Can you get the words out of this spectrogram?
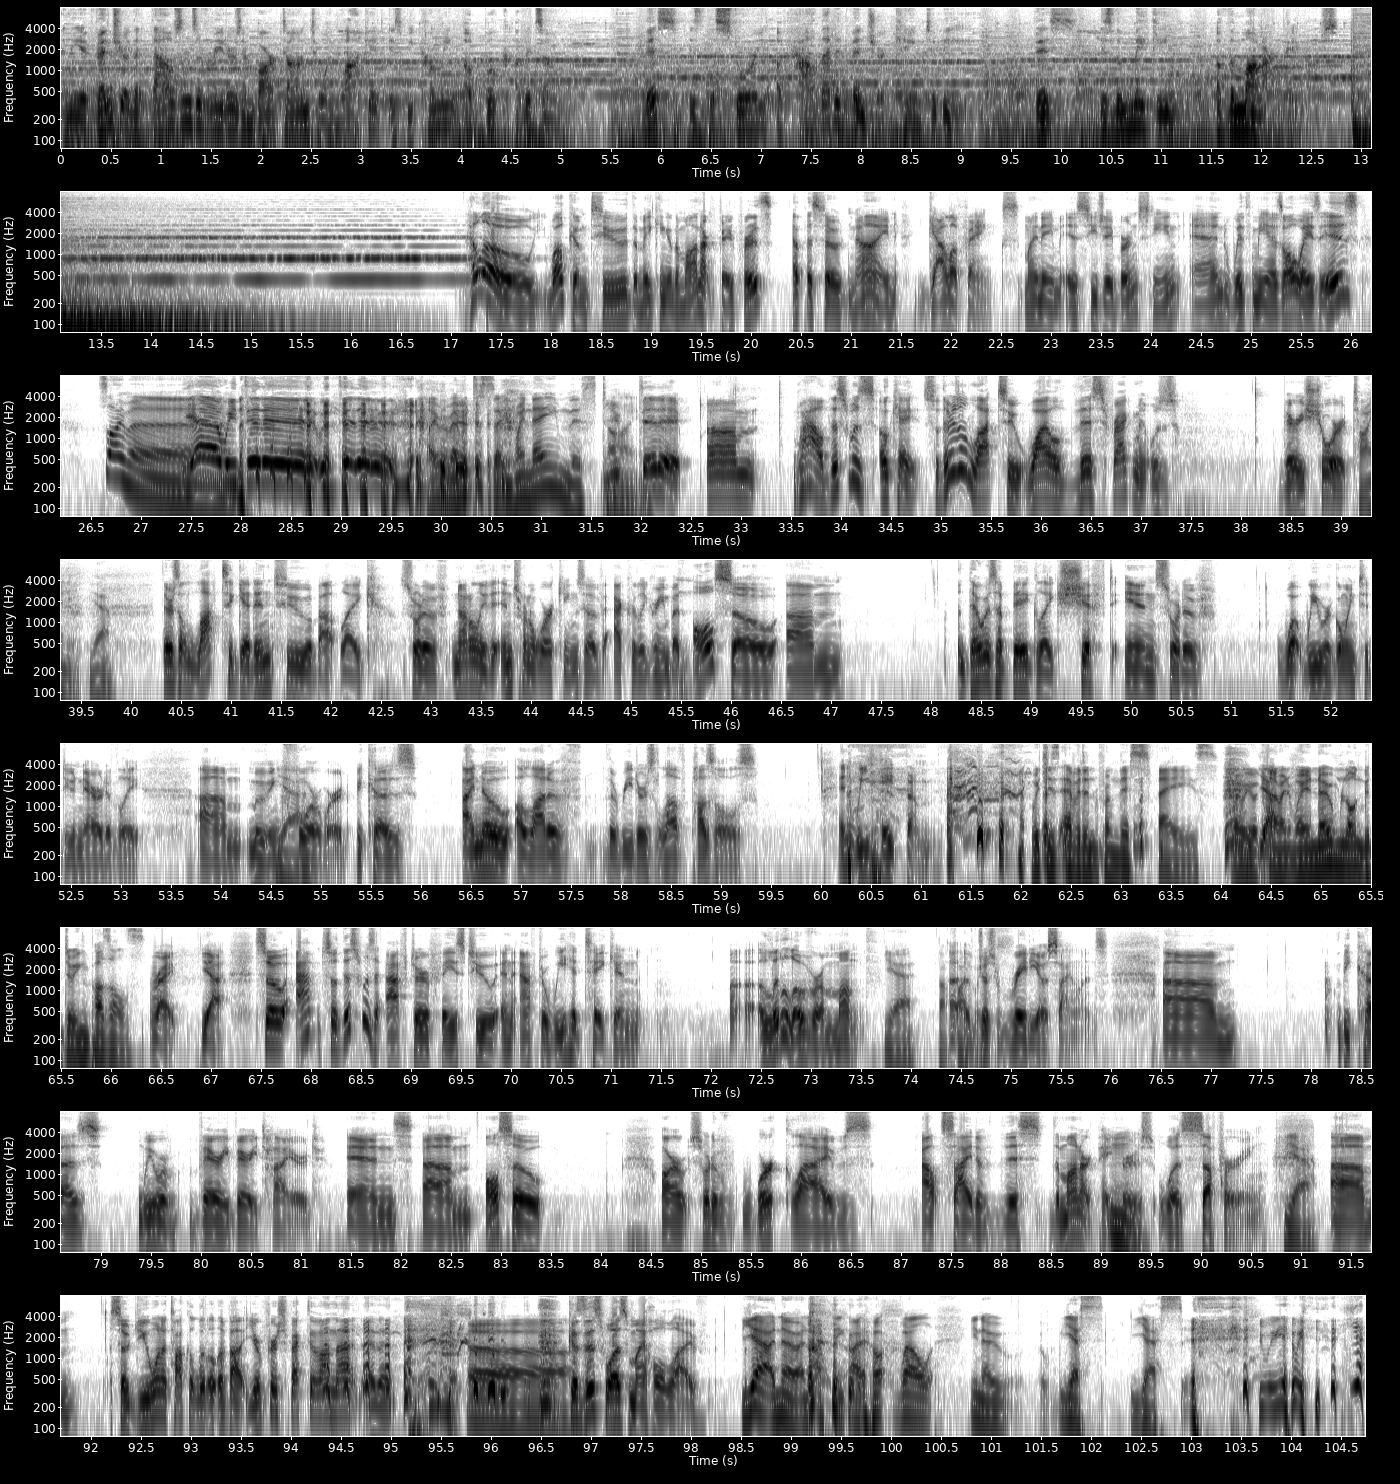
and the adventure that thousands of readers embarked on to unlock it is becoming a book of its own. This is the story of how that adventure came to be. This is the making of the Monarch Papers. Hello, welcome to the Making of the Monarch Papers, episode nine, Galifanx. My name is CJ Bernstein, and with me, as always, is Simon. yeah, we did it, we did it. I remembered to say my name this time. You did it. Um, wow, this was okay. So there's a lot to. While this fragment was very short, Tiny. Yeah. there's a lot to get into about like sort of not only the internal workings of Ackerly Green, but also um, there was a big like shift in sort of what we were going to do narratively um, moving Yeah. forward because I know a lot of the readers love puzzles. And we hate them. Which is evident from this phase where we were Yeah. kind of we're no longer doing puzzles. Right. Yeah. So, so this was after phase two, and after we had taken a, a little over a month Yeah. About uh, of just radio silence, um, because we were very, very tired, and um, also our sort of work lives outside of this, the Monarch Papers, was suffering. Yeah. Um, so, do you want to talk a little about your perspective on that? Then, Uh. because this was my whole life. Yeah, I know, and I think I well, you know, yes, yes, we, we,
